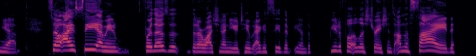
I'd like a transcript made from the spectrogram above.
Yeah. So i see i mean for those that are watching on youtube i can see the you know the beautiful illustrations. On the side,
